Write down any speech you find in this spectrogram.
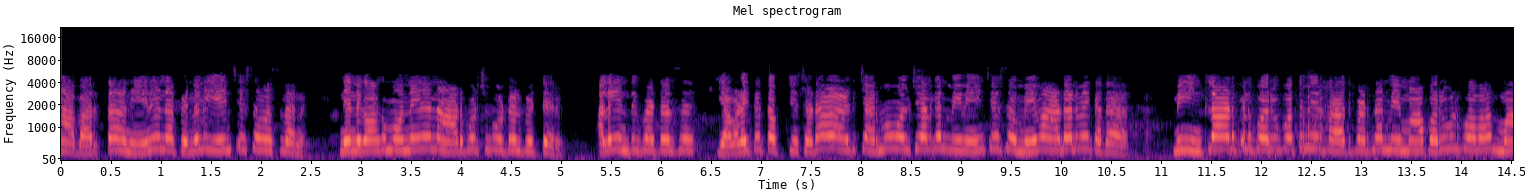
నా భర్త నేను నా పిల్లలు ఏం చేస్తాం అసలు నిన్న కాక మొన్న నా ఆడపడుచు ఫోటోలు పెట్టారు. అలా ఎందుకు పెట్టాలి సార్? ఎవడైతే తప్పు చేశాడో ఆడి చర్మం వలిచేయాలి కానీ మేము ఏం చేస్తాం? మేము ఆడాలమే కదా. మీ ఇంట్లో ఆడపిల్ల పరుగు పోతే మీరు బాధపడుతున్నారు. మేము మా పరుగులు పోవా? మా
